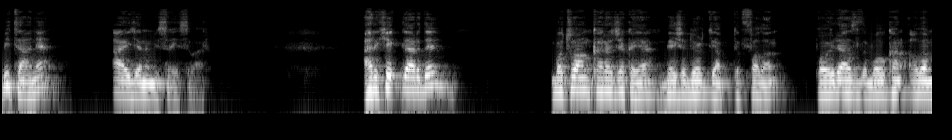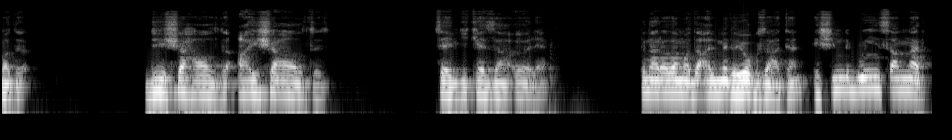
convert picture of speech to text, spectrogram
Bir tane Aycan'ın bir sayısı var. Erkeklerde Batuhan Karacakaya 5'e 4 yaptı falan. Poyrazlı Volkan alamadı. Dişah aldı. Ayşe aldı. Sevgi keza öyle. Pınar alamadı. Almeda yok zaten. E şimdi bu insanlar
